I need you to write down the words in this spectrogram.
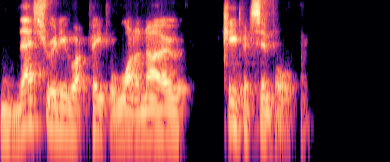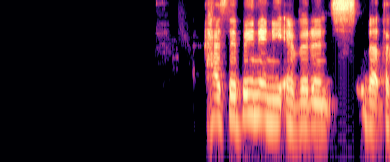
That's really what people want to know. Keep it simple has there been any evidence that the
